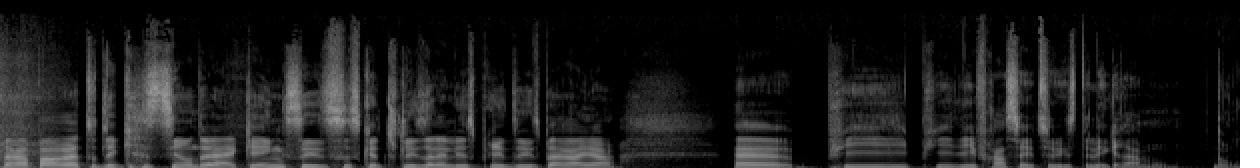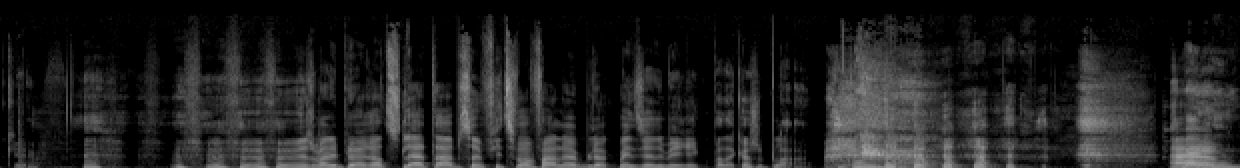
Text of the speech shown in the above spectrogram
par rapport à toutes les questions de hacking. C'est c'est ce que tous les analystes prédisent par ailleurs. Euh, puis, puis les Français utilisent Telegram. Donc, euh, je vais aller pleurer en dessous de la table. Sophie, tu vas faire le bloc média numérique pendant que je pleure. Ben,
